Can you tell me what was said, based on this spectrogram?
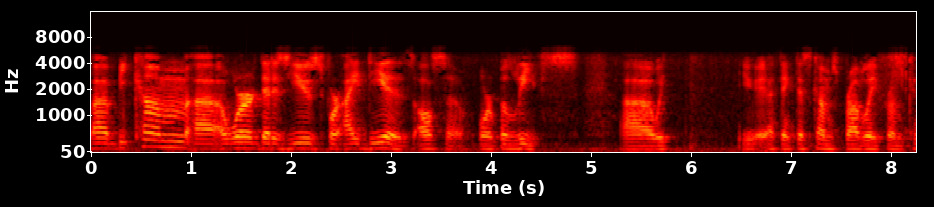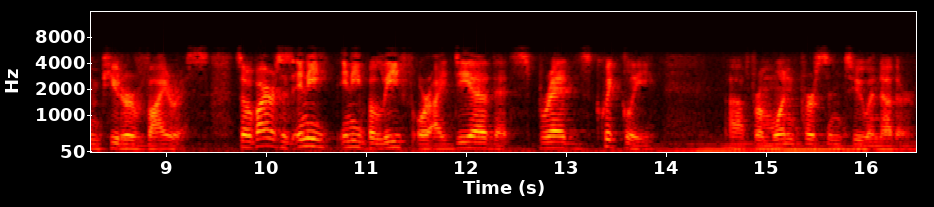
uh, become uh, a word that is used for ideas also, or beliefs. Uh, we, I think this comes probably from computer virus. So a virus is any, any belief or idea that spreads quickly uh, from one person to another.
